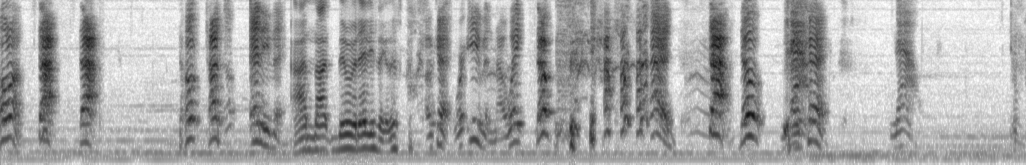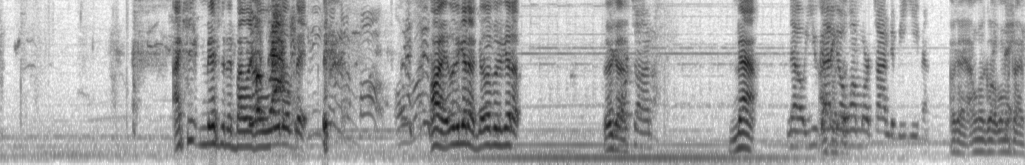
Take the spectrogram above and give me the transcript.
Hold on. Stop. Stop. Don't touch anything. I'm not doing anything at this point. Okay, we're even. Now wait. Nope. Stop. Don't. Okay. Now. I keep missing it by like No, a little bit. Take it easy, I'm gonna fall. All right. All right, let me get up. Let me get up. There we One go. more time. Now. No, you gotta go the- one more time to be even. Okay, I'm gonna go I one more time.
